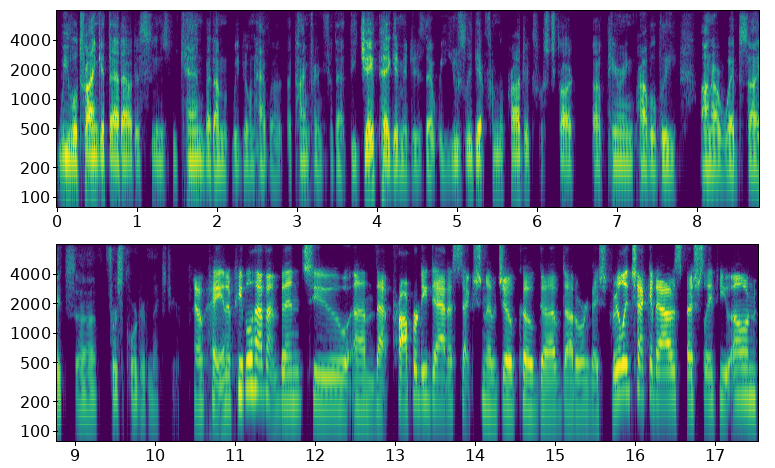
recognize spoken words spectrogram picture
we will try and get that out as soon as we can, but um, we don't have a, a time frame for that. The JPEG images that we usually get from the projects will start appearing probably on our websites uh, first quarter of next year. Okay, and if people haven't been to um, that property data section of jocogov.org, they should really check it out, especially if you own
